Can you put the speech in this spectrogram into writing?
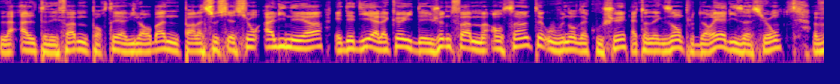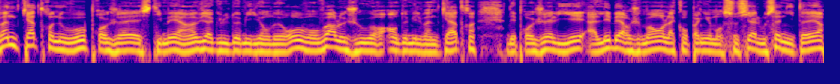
La halte des femmes portée à Villeurbanne par l'association Alinea et dédiée à l'accueil des jeunes femmes enceintes ou venant d'accoucher est un exemple de réalisation. 24 nouveaux projets estimés à 1,2 million d'euros vont voir le jour en 2024. Des projets liés à l'hébergement, l'accompagnement social ou sanitaire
